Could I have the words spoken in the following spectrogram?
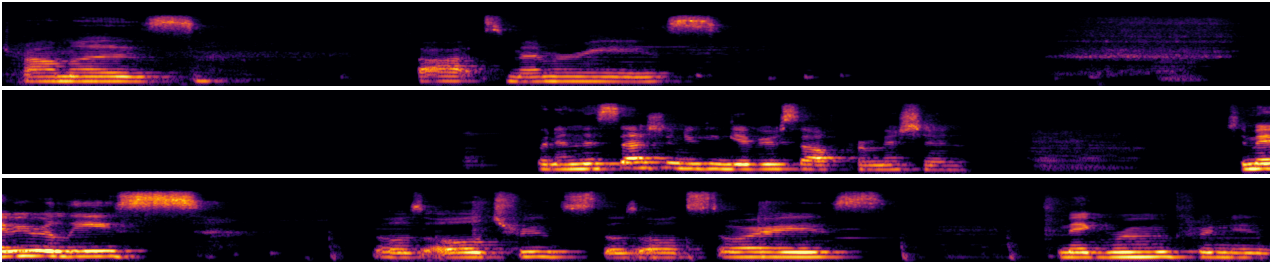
traumas, thoughts, memories, But in this session, you can give yourself permission to maybe release those old truths, those old stories, to make room for new.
